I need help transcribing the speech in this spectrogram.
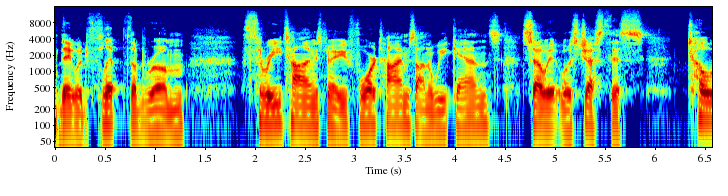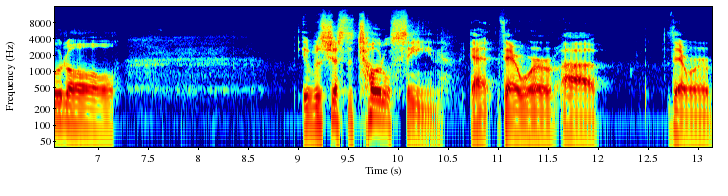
They would flip the room three times, maybe four times on weekends. So it was just this total. It was just a total scene. And there were uh, there were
